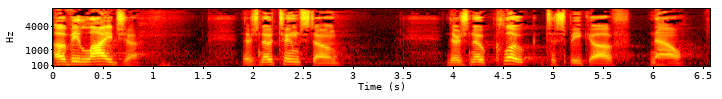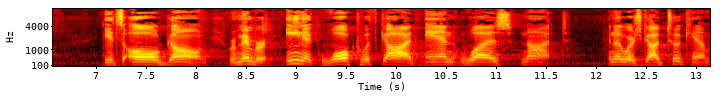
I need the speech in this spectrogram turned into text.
of Elijah. There's no tombstone. There's no cloak to speak of now. It's all gone. Remember, Enoch walked with God and was not. In other words, God took him.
